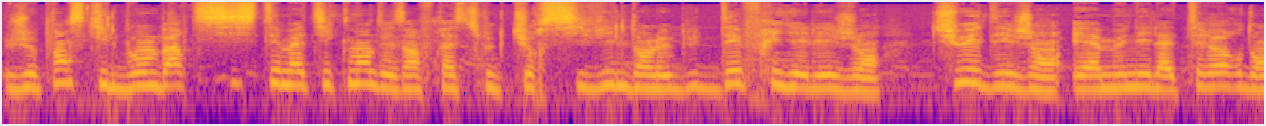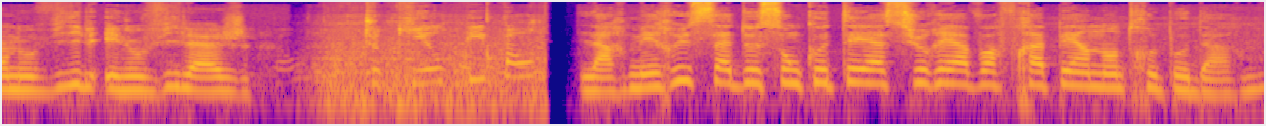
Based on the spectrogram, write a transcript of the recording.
Je pense qu'ils bombardent systématiquement des infrastructures civiles dans le but d'effrayer les gens, tuer des gens et amener la terreur dans nos villes et nos villages. L'armée russe a de son côté assuré avoir frappé un entrepôt d'armes.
